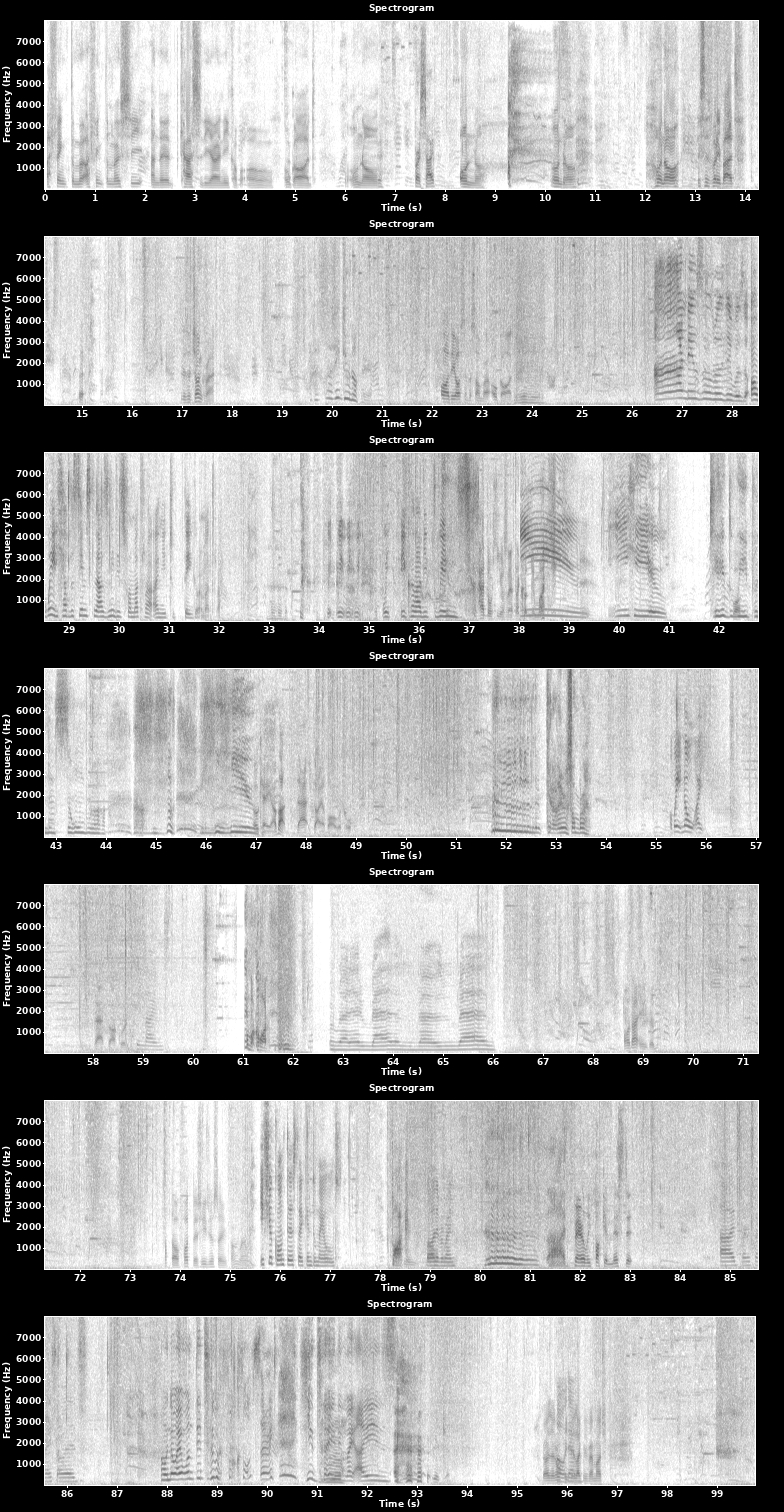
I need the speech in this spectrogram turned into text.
I think the Mer- I think the Mercy and the Cassidy are an e-couple. Oh. Oh God. Oh no. First time. Oh no. Oh no. Oh no. This is very bad. There's a Junkrat. What is, what is he doing up here? Oh, they also have a Sombra. Oh God. Ah, this is what it was. Oh wait, you have the same skin as me. This from Matra. I need to take Ramattra. wait, wait, wait, wait, wait. We gonna be twins. I had no heals left. I couldn't do much. Ew, ew. Jade What? weapon and Sombra. Ew. Okay, I'm not that diabolical. Get out of here, Sombra. Oh wait, no, I That's awkward. denied. Oh my God. Oh, that ain't good. What the fuck did she just say? Calm down. If you contest, I can do my old. Fuck! Oh, never mind. Ah, I barely fucking missed it. Ah, it's fine, it's fine, I saw it. Oh no, I wanted to. I'm sorry. You died in my eyes. You're. Guys, I don't Oh, think they like me very much.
